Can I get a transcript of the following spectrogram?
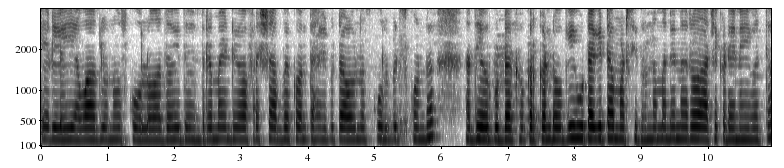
ಇರಲಿ ಯಾವಾಗ್ಲೂ ಸ್ಕೂಲು ಅದು ಇದು ಅಂದರೆ ಮೈಂಡ್ ಫ್ರೆಶ್ ಆಗಬೇಕು ಅಂತ ಹೇಳಿಬಿಟ್ಟು ಅವ್ಳನ್ನ ಸ್ಕೂಲ್ ಬಿಡಿಸ್ಕೊಂಡು ದೇವ್ರ ಗುಡ್ಡಕ್ಕೆ ಕರ್ಕೊಂಡೋಗಿ ಊಟ ಗೀಟ ಮಾಡಿಸಿದ್ರು ನಮ್ಮ ಮನೆಯವರು ಆಚೆ ಕಡೆಯೇ ಇವತ್ತು.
